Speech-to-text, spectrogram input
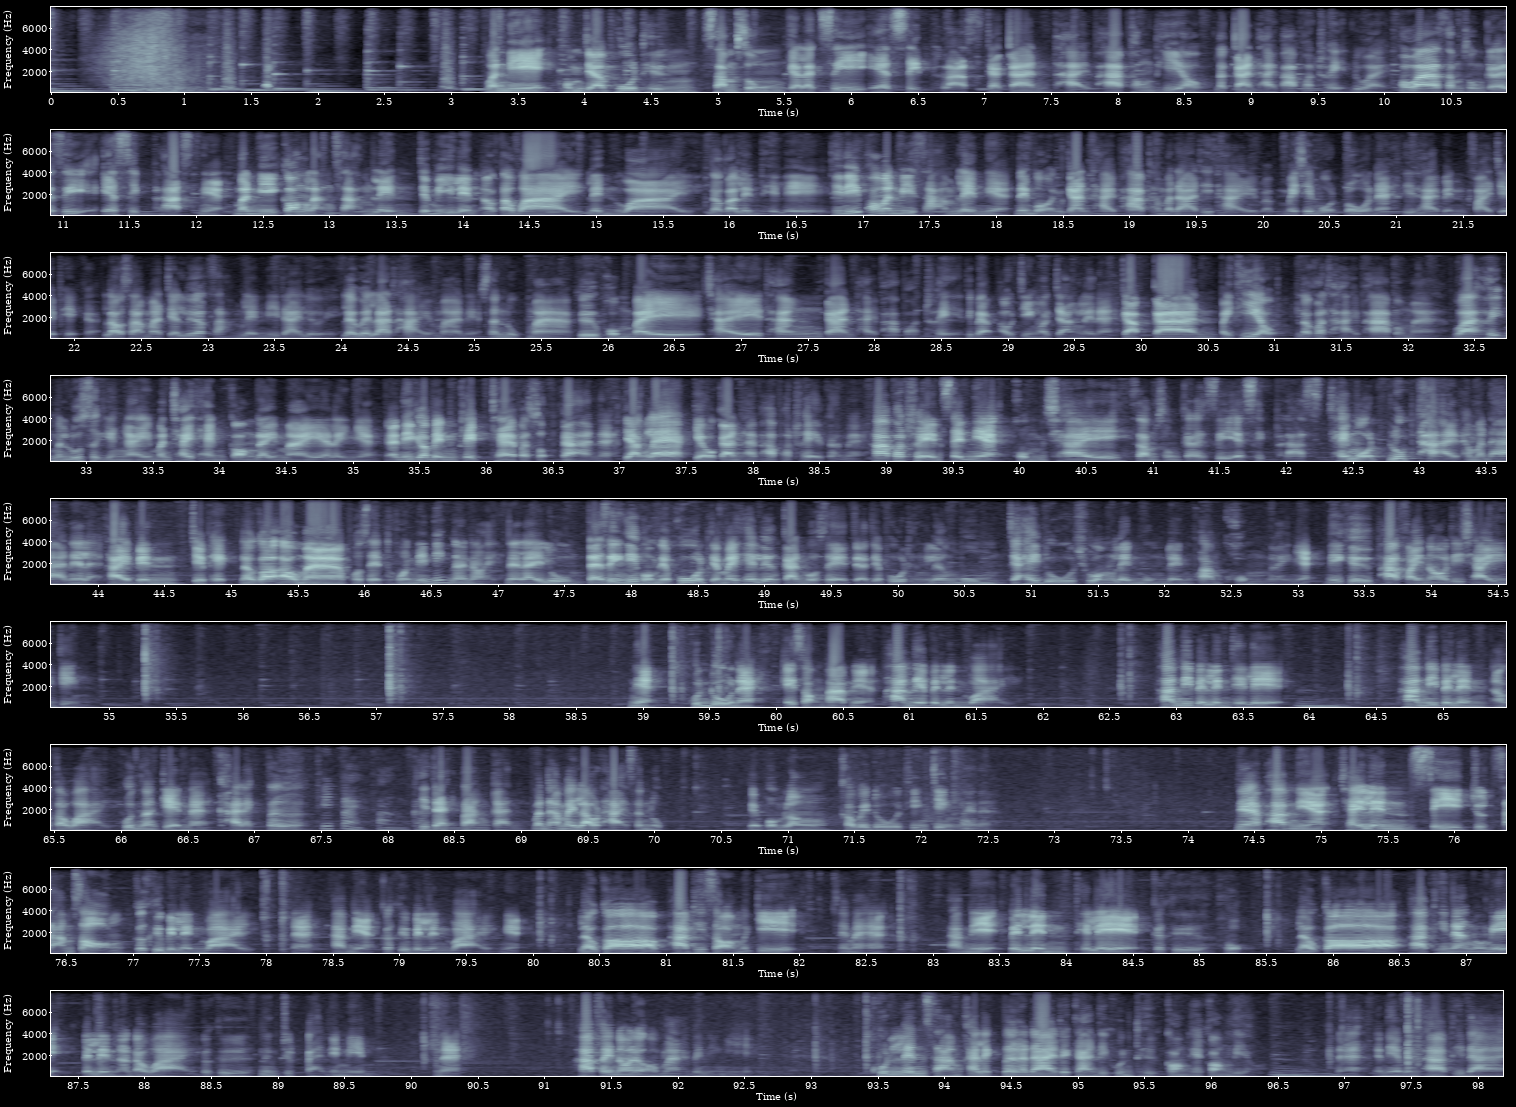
Thank you. วันนี้ผมจะพูดถึง Samsung Galaxy S10 Plus กับการถ่ายภาพท่องเที่ยว และการถ่ายภาพ Portrait ด้วย เพราะว่า Samsung Galaxy S10 Plus เนี่ย มันมีกล้องหลัง 3 เลนส์จะมีเลนส์ Ultra Wide เลนส์ Wide แล้วก็เลนส์เทเล ทีนี้พอมันมี 3 เลนส์เนี่ย ในโหมดการถ่ายภาพธรรมดาที่ถ่ายแบบไม่ใช่โหมดโปรนะ ที่ถ่ายเป็นไฟล์ JPEG อะเราสามารถจะเลือก 3 เลนส์นี้ได้เลย และเวลาถ่ายออกมาเนี่ยสนุกมาก คือผมไปใช้ทั้งการถ่ายภาพ Portrait ที่แบบเอาจริงเอาจังเลยนะ กับการไปเที่ยวแล้วก็ถ่ายภาพออกมา ว่าเฮ้ยมันรู้สึกยังไง มันใช้แทนกล้องได้ไหมอะไรเงี้ย อันนี้ก็เป็นคลิปแชร์ประสบการณ์นะ อย่างแรกเกี่ยวกับการถ่ายภาพ Portrait ก่อนไหมภาพ Portrait เซตเนี้ยผมใช้ Samsung Galaxy S10 Plus ใช้โหมดรูปถ่ายธรรมดาเนี่ยแหละ ถ่ายเป็น JPEG แล้วก็เอามาโปรเซสโทนนิดๆหน่อยๆใน Lightroom แต่สิ่งที่ผมจะพูดจะไม่ใช่เรื่องการโปรเซสจะจะพูดถึงเรื่องมุม จะให้ดูช่วงเลนส์มุมเลนส์ความคมอะไรเงี้ยนี่คือภาพไฟนอลที่ใช้จริงๆเนี่ยคุณดูนะไอ้สองภาพเนี่ยภาพเนี้ยเป็นเลนส์วายาพนี้เป็นเลนส์เทเลอืมภาพนี้เป็นเลนส์อัลตร้าไวคุณสังเกตไหมคาแรคเตอร์ที่แตกต่างกันที่แตกต่างกัน มันทำให้เราถ่ายสนุก เดี๋ยวผมลองเข้าไปดูจริงๆเลยนะเนี่ยภาพเนี้ยใช้เลนส์4.32 ก็คือเป็นเลนส์วายนะภาพเนี้ยก็คือเป็นเลนส์วายเนี่ยแล้วก็ภาพที่ 2 เมื่อกี้ใช่ไหมฮะภาพนี้เป็นเลนส์เทเลก็คือ 6 แล้วก็ภาพที่นั่งตรงนี้เป็นเลนส์อัลตร้าไวก็คือ 1.8 mm นะภาพไฟนอลออกมาเป็นอย่างนี้ คุณเล่น3คาแรคเตอร์ได้ด้วยการที่คุณถือกล้องแค่กล้องเดียวอืมนะอันนี้เป็นภาพที่ได้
